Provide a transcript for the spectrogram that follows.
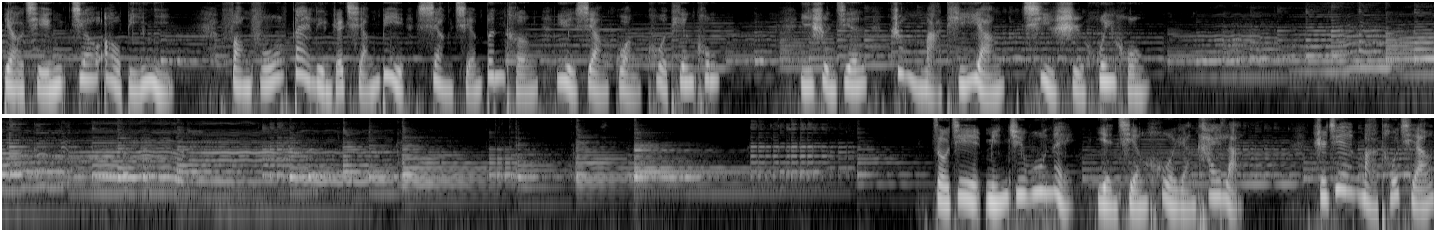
表情骄傲比拟，仿佛带领着墙壁向前奔腾，跃向广阔天空。一瞬间，纵马提扬，气势恢宏。走进民居屋内，眼前豁然开朗。只见马头墙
